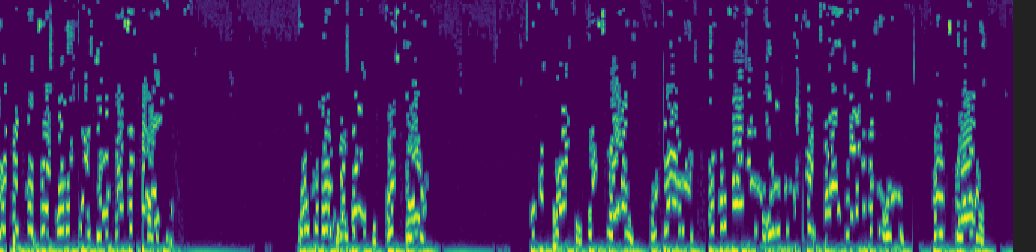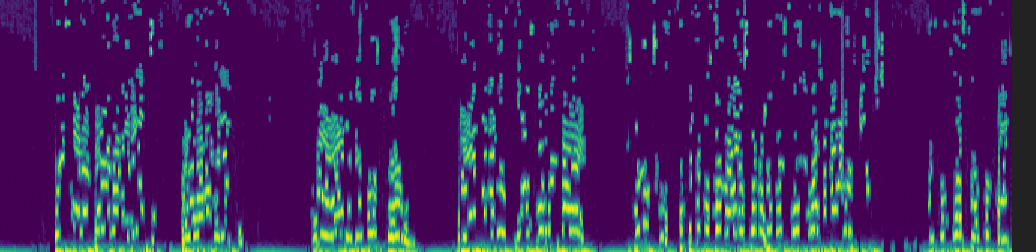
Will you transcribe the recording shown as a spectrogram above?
muitas pessoas têm que agir dessa forma. Dentro de um projeto, funciona. Uma troca, funciona. O plano, eu não falo de ninguém, porque funciona, não é de ninguém. Funciona. Você não tem uma mente, não é uma mente. Na hora, não funciona. Na hora da confiança, não funciona. Gente, o que tá aconteceu agora, eu é estou reconstruindo, hoje eu estava no frente. A confiança é o que faz.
